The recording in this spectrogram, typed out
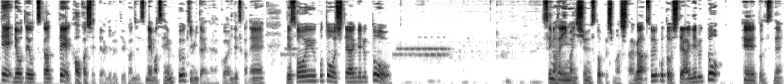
で、両手を使って乾かしてってあげるっていう感じですね。まあ、扇風機みたいな役割ですかね。で、そういうことをしてあげると、すいません、今一瞬ストップしましたが、そういうことをしてあげると、えー、っとですね、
